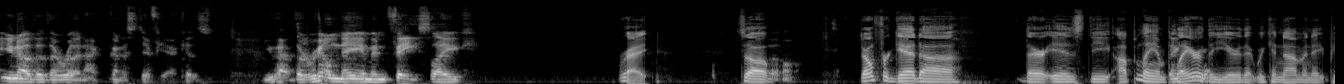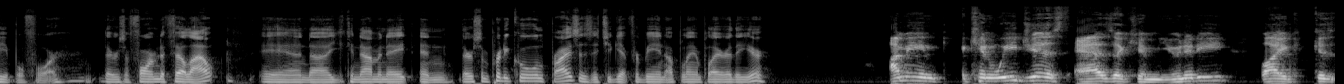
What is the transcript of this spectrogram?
you know that they're really not going to stiff you because you have the real name and face. Like, Right. So so. don't forget uh there is the Upland Thank Player you. of the Year that we can nominate people for. There's a form to fill out, and uh, you can nominate, and there's some pretty cool prizes that you get for being Upland Player of the Year. I mean, can we just, as a community, like, because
